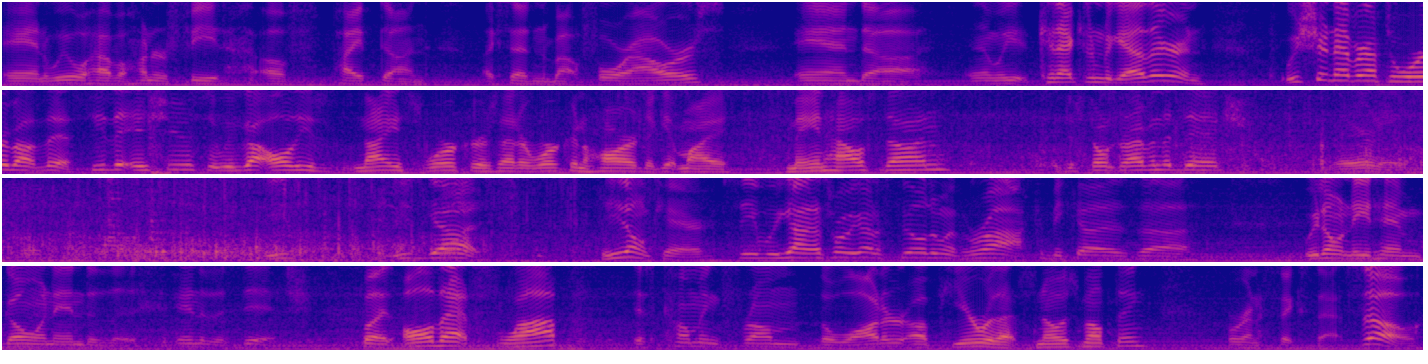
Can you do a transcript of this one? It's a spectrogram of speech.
and we will have 100 feet of pipe done. Like I said, in about four hours, and uh, and we connect them together, and we should never have to worry about this. See the issues? So we've got all these nice workers that are working hard to get my main house done. Just don't drive in the ditch. There it is. These, these guys, he don't care. See, we got that's why we got to fill in with rock because uh, we don't need him going into the into the ditch. But all that slop is coming from the water up here where that snow is melting. We're gonna fix that. So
